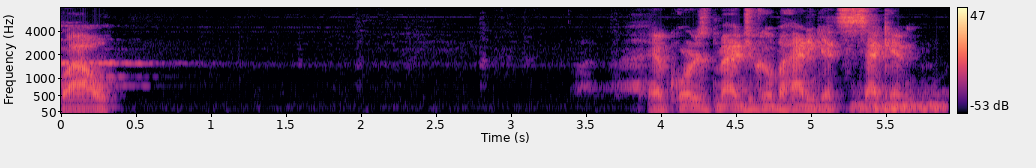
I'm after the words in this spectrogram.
Wow. And of course, Magikoopa had to get second.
